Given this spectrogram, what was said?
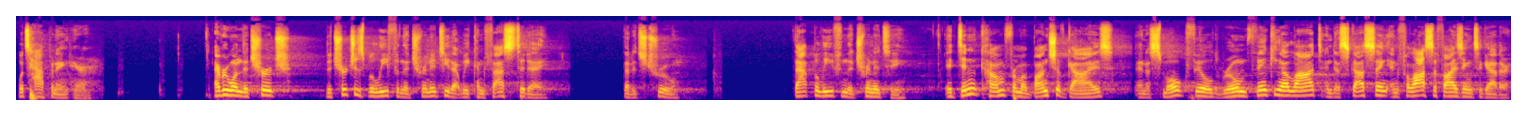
What's happening here? Everyone, the church, the church's belief in the Trinity that we confess today, that it's true. That belief in the Trinity, it didn't come from a bunch of guys in a smoke filled room, thinking a lot and discussing and philosophizing together.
